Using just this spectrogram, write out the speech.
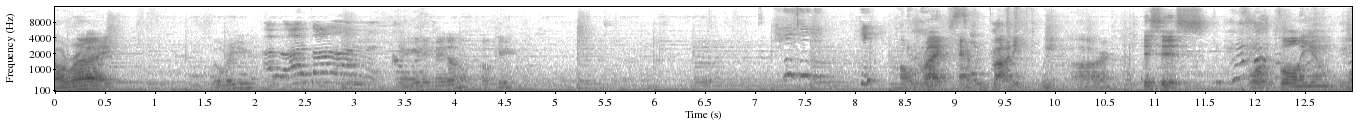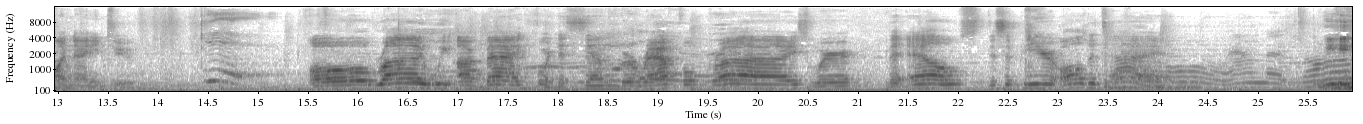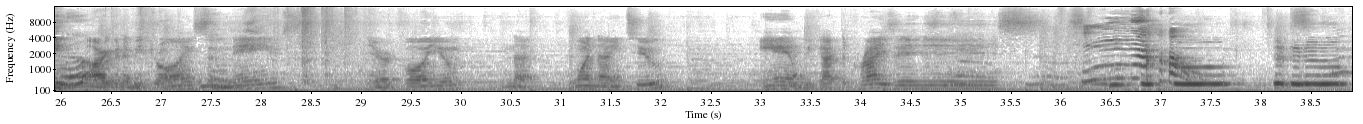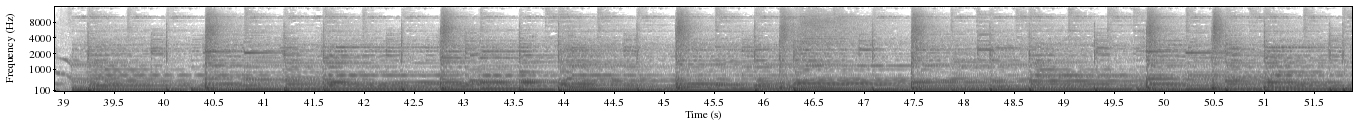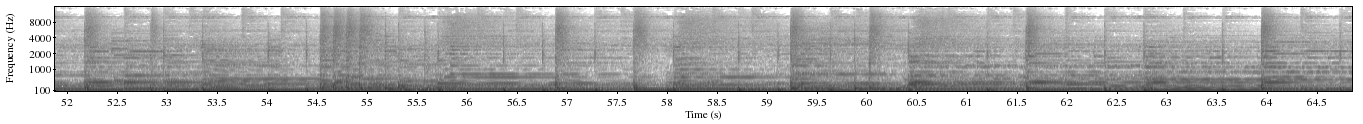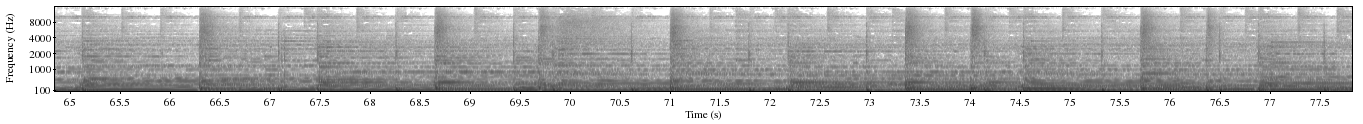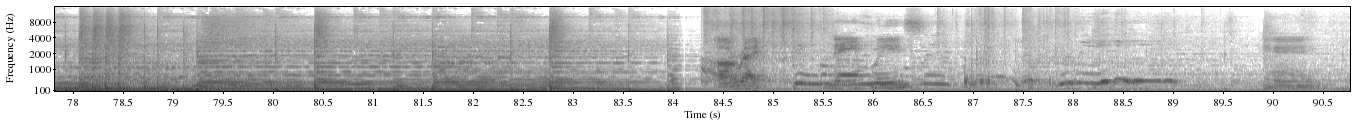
All right. Over here. You're in the middle? Okay. All right, everybody. We are. This is for volume 192. All right, we are back for December raffle prize where the elves disappear all the time. We are to be drawing some names here volume 192 and we got the prizes.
